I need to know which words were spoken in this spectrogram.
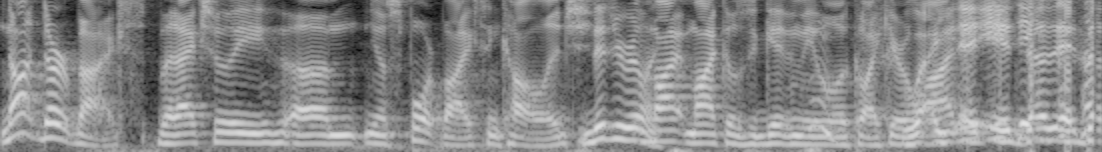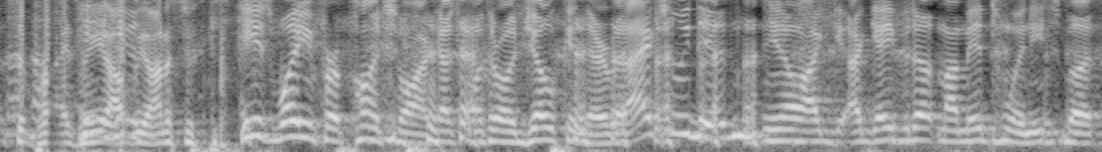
not dirt bikes, but actually, um, you know, sport bikes in college. Did you really? Mi- Michael's giving me a look like you're Well, lying. it, it does, it does surprise me. I'll he be honest with you. He's waiting for a punchline. I just want to throw a joke in there, but I actually did. You know, I, I gave it up my mid twenties, but.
